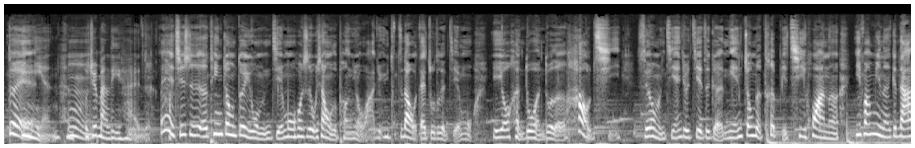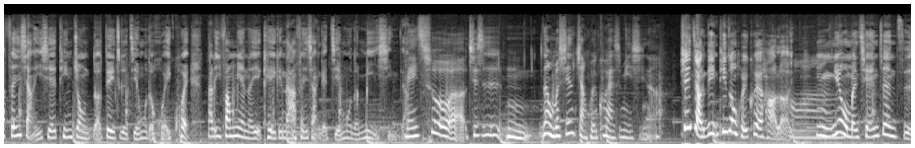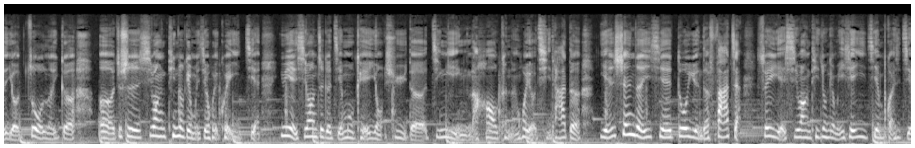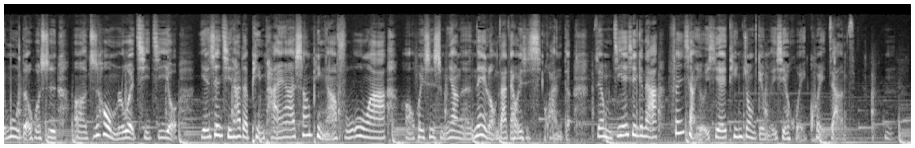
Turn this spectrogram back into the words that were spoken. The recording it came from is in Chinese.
对，一年，嗯，我觉得蛮厉害的。而且其实听众对于我们节目，或是像我的朋友啊，就知道我在做这个节目，也有很多很多的好奇。所以，我们今天就借这个年终的特别企划呢，一方面呢，跟大家分享一些听众的对这个节目的回馈；那另一方面呢，也可以跟大家分享一个节目的秘辛。没错，其实，嗯，那我们先讲回馈还是秘辛啊？先讲听听众回馈好了，好啊、嗯，因为我们前一阵子有做了一个，呃，就是希望听众给我们一些回馈意见，因为也希望这个节目可以永续的经营，然后可能会有其他的延伸的一些多元的发展，所以也希望听众给我们一些意见，不管是节目的，或是呃之后我们如果奇迹有延伸其他的品牌啊、商品啊、服务啊，哦、呃，会是什么样的内容，大家会是喜欢的，所以我们今天先跟大家分享有一些听众给我们的一些回馈，这样子。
